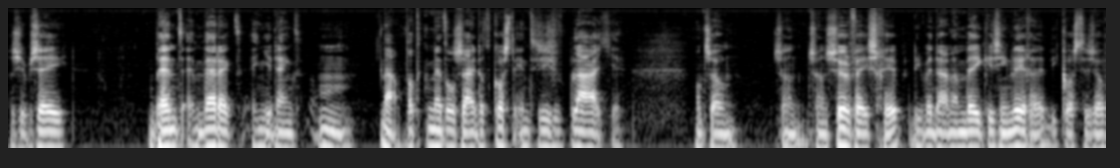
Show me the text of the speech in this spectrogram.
als je op zee bent en werkt en je denkt, hmm, nou, wat ik net al zei, dat kost een intensief plaatje. Want zo'n zo'n zo'n surveyschip, die we daar dan weken zien liggen, die kostte zo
